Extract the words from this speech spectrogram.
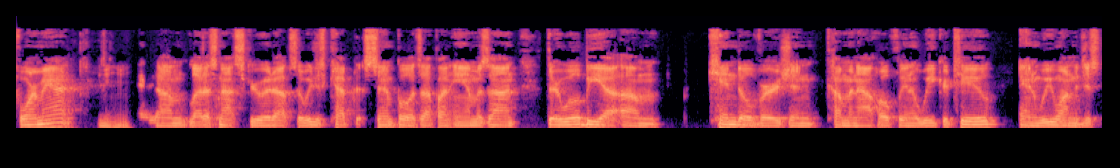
format mm-hmm. and um, let us not screw it up. So we just kept it simple. It's up on Amazon. There will be a um, Kindle version coming out hopefully in a week or two, and we want to just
